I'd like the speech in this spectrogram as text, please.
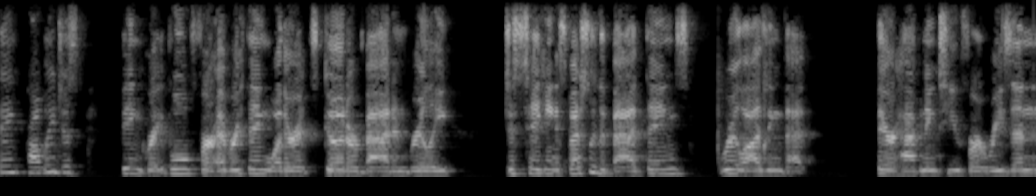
think probably just being grateful for everything, whether it's good or bad, and really just taking, especially the bad things, realizing that they're happening to you for a reason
